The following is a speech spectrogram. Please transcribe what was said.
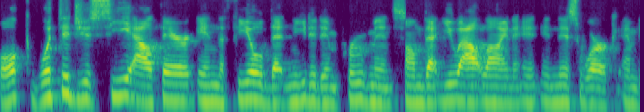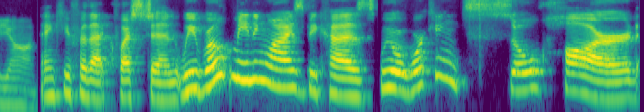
book? What did you see out there in the field that needed improvements um, that you outline in, in this work and beyond? Thank you for that question. We wrote Meeting Wise because we were working so hard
